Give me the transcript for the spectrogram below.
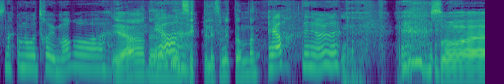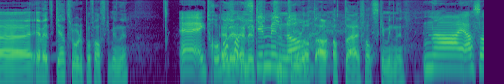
snakk om noen traumer og Ja, det, Ja. den sitter liksom litt, den, da. Ja, den gjør jo det. Så eh, jeg vet ikke. Jeg tror du på falske minner? Eh, jeg tror på Eller, falske eller minner. Eller tror du at, at det er falske minner? Nei, altså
